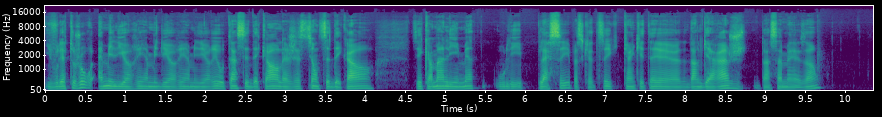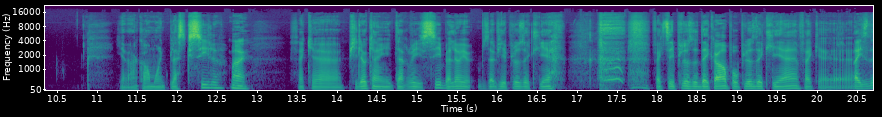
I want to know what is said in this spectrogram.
Il voulait toujours améliorer, améliorer, améliorer autant ses décors, la gestion de ses décors, tu sais, comment les mettre, où les placer. Parce que, tu sais, quand il était dans le garage, dans sa maison, il y avait encore moins de place qu'ici, là. Ouais. Fait que, puis là, quand il est arrivé ici, ben là, vous aviez plus de clients. fait que c'est plus de décors pour plus de clients. Fait que, Ben, il, se,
